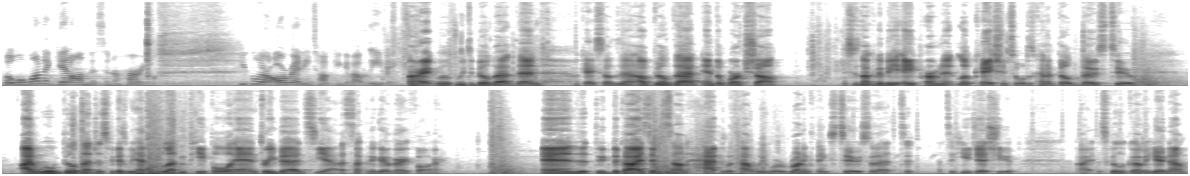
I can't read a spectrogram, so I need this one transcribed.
but we'll want to get on this in a hurry. People are already talking about leaving. Alright, we'll, we have to build that then. Okay, so then I'll build that and the workshop. This is not going to be a permanent location, so we'll just kind of build those two. I will build that just because we have 11 people and 3 beds. Yeah, that's not going to go very far. And the, the guys didn't sound happy with how we were running things too, so that's a, that's a huge issue. Alright, let's go look over here now.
